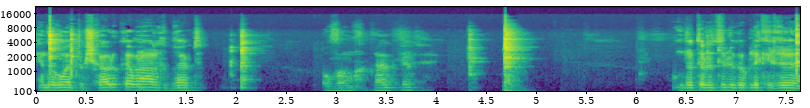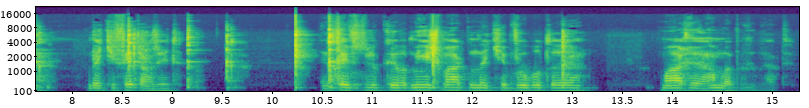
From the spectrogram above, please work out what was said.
En waarom heb ik schoudercarbonade gebruikt? Of waarom gebruik ik dat? Omdat er natuurlijk ook lekker uh, een beetje vet aan zit. En dat geeft natuurlijk wat meer smaak dan dat je bijvoorbeeld uh, magere hamlappen gebruikt.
